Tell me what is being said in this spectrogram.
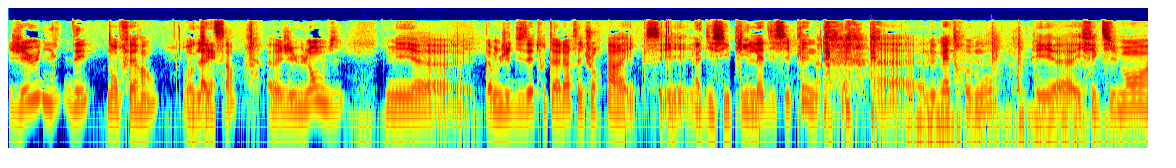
J'ai eu l'idée d'en faire un, au-delà de ça. Euh, j'ai eu l'envie, mais euh, comme je disais tout à l'heure, c'est toujours pareil. C'est la discipline. La discipline. euh, le maître mot, Et euh, effectivement,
